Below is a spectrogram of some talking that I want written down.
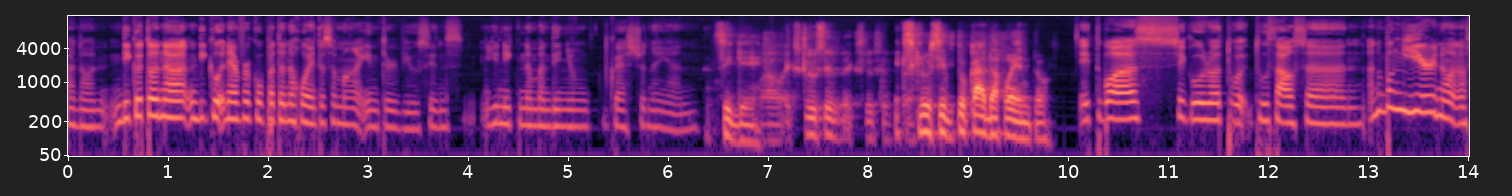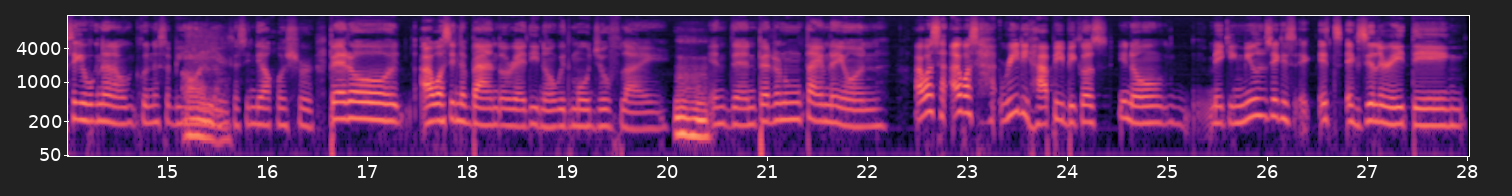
ano, hindi ko to na, hindi ko, never ko pa to nakwento sa mga interview since unique naman din yung question na yan. Sige. Wow, exclusive, exclusive. Exclusive to kada kwento. It was siguro tw- 2000, ano bang year no? no sige, wag na, wag ko na sabihin lang. year kasi hindi ako sure. Pero I was in a band already, no, with Mojo Fly. Mhm. And then, pero nung time na yon I was I was really happy because you know making music is it's exhilarating.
